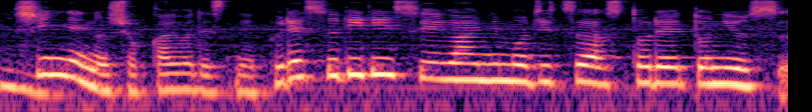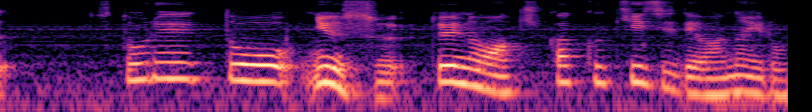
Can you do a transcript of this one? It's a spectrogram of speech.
うん。新年の初回はですねプレスリリース以外にも実はストレートニュース、ストレートニュースというのは企画記事ではない露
